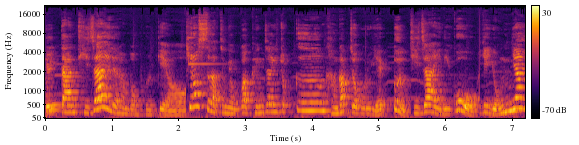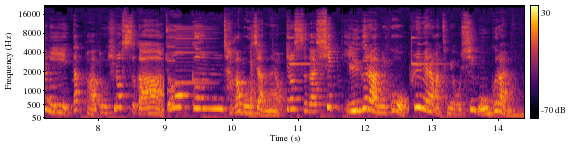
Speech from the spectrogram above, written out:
일단 디자인을 한번 볼게요. 히러스 같은 경우가 굉장히 조금 감각적으로 예쁜 디자인이고 이게 용량이 딱 봐도 히러스가 조금 작아 보이지 않나요? 히러스가 11g이고 프리메라 같은 경우 15g이에요.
